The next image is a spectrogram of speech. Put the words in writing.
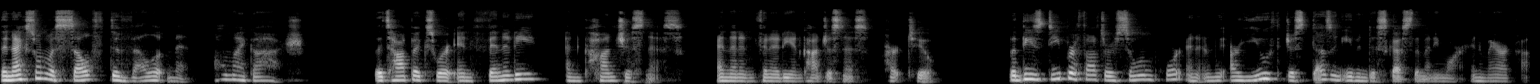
The next one was self development. Oh my gosh. The topics were infinity and consciousness, and then infinity and consciousness, part two. But these deeper thoughts are so important, and we, our youth just doesn't even discuss them anymore in America.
